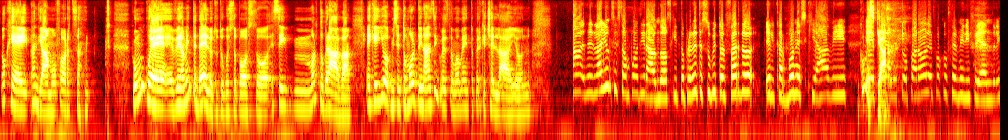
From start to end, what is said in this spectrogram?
Ok, andiamo, forza. Comunque è veramente bello tutto questo posto e sei mm, molto brava. È che io mi sento molto in ansia in questo momento perché c'è Lion. Ah, Lion si sta un po' adirando, ho scritto prendete subito il ferro e il carbone schiavi. Come schiavi? ha detto parole poco family friendly.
